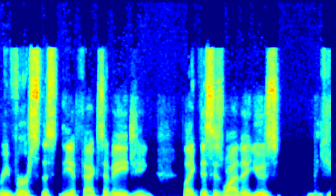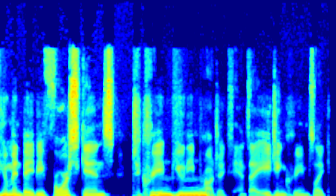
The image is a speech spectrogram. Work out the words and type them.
reverse this, the effects of aging like this is why they use human baby foreskins to create beauty Mhm. projects anti-aging creams like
